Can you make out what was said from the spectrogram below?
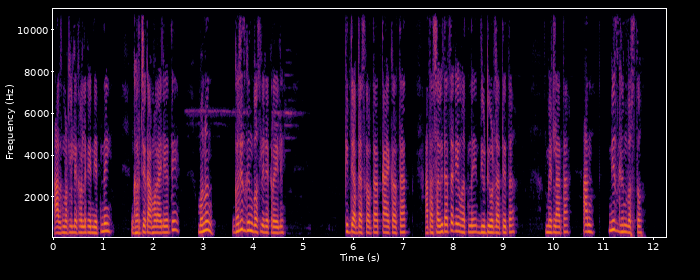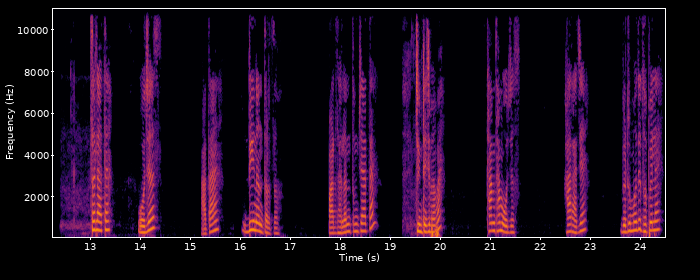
आज म्हटलं लेकराला काही नेत नाही. घरचे कामं राहिले होते. म्हणून घरीच घेऊन बसले लेकर राहिले किती अभ्यास करतात काय करतात? आता सविताचं काही होत नाही. ड्युटीवर जाते तर. म्हटलं आता आण. मीच घेऊन बसतो. चला आता. ओजस आता डी नंतरच. पाठ झालं ना तुमच्या आता? चिंतेचे बाबा. थांब थांब ओजस हा राजा. बेडरूममध्ये झोपेला आहे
